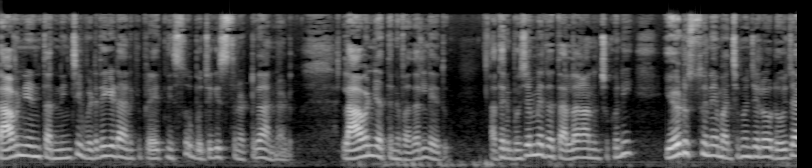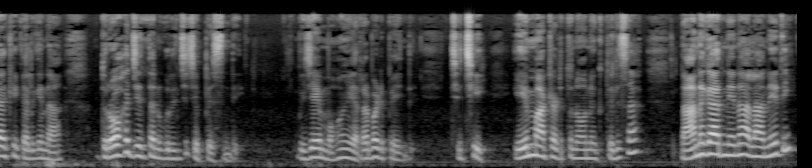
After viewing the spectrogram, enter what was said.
లావణ్యని తన నుంచి విడదీయడానికి ప్రయత్నిస్తూ బుజ్జగిస్తున్నట్టుగా అన్నాడు. లావణ్య అతన్ని వదలలేదు. అతని భుజం మీద తల్లగానుంచుకుని ఏడుస్తూనే మధ్య మధ్యలో రోజాకి కలిగిన ద్రోహజింతను గురించి చెప్పేసింది. విజయ్ మొహం ఎర్రబడిపోయింది. చిచి ఏం మాట్లాడుతున్నావు నీకు తెలుసా? నాన్నగారినేనా అలా అనేది?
